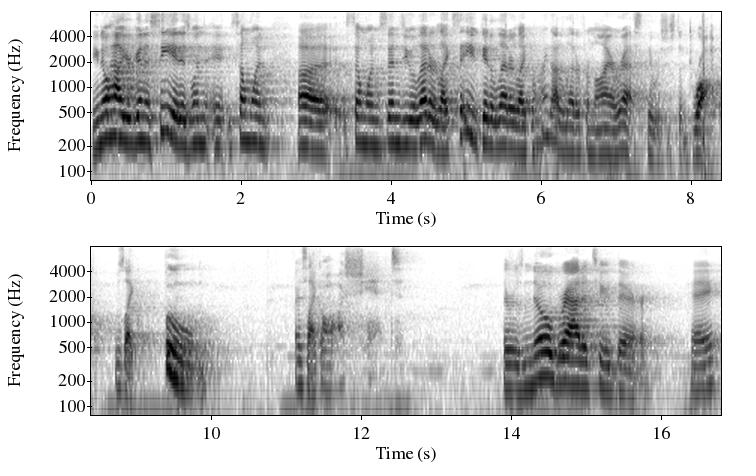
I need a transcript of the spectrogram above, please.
You know how you're going to see it is when it, someone uh, someone sends you a letter. Like, say you get a letter, like when I got a letter from the IRS, there was just a drop. It was like, boom. It's like, oh shit. There was no gratitude there. Okay.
